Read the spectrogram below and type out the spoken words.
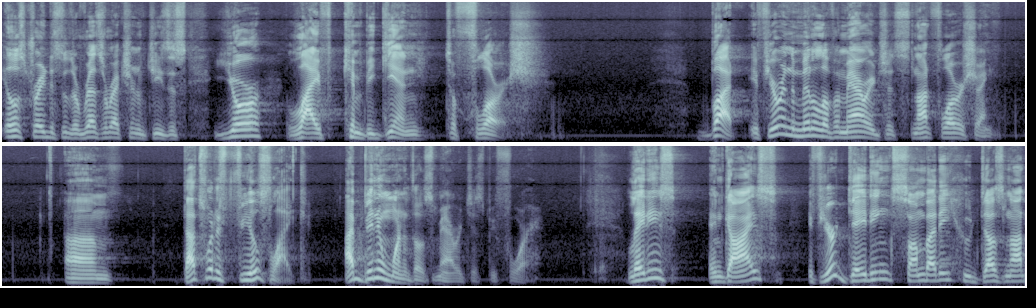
illustrated through the resurrection of Jesus, your life can begin to flourish. But if you're in the middle of a marriage that's not flourishing, um, that's what it feels like. I've been in one of those marriages before. Ladies and guys, if you're dating somebody who does not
